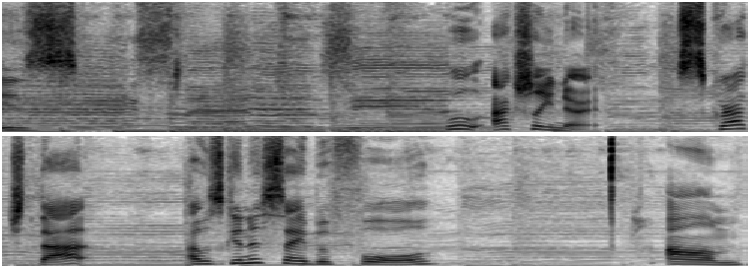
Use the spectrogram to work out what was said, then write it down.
Is. Well, actually, no. Scratch that. I was gonna say before. Um,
